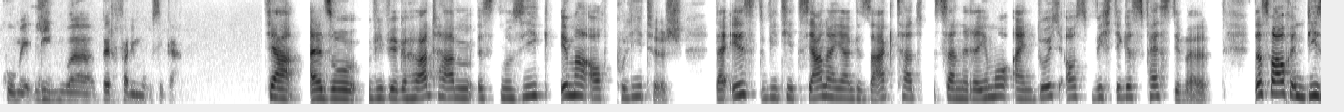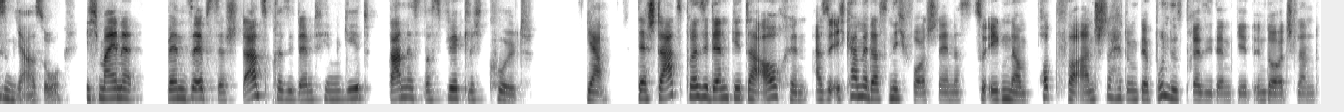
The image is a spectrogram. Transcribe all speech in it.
come lingua per fare musica. Tja, also wie wir gehört haben, ist Musik immer auch politisch. Da ist, wie Tiziana ja gesagt hat, Sanremo ein durchaus wichtiges Festival. Das war auch in diesem Jahr so. Ich meine, wenn selbst der Staatspräsident hingeht, dann ist das wirklich Kult. Ja, der Staatspräsident geht da auch hin. Also ich kann mir das nicht vorstellen, dass zu irgendeiner Pop-Veranstaltung der Bundespräsident geht in Deutschland.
